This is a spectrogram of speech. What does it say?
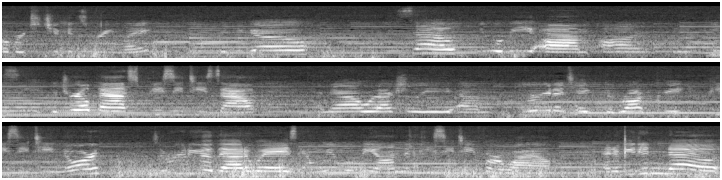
over to Chicken Spring Lake. If you go south, you will be um, on the, PC, the trail pass PCT South. And now we're actually, um, we're gonna take the Rock Creek PCT North. So we're gonna go that ways and we will be on the PCT for a while. And if you didn't know,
